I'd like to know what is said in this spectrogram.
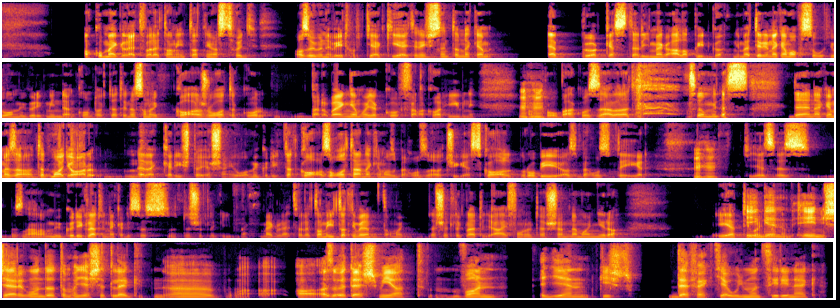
akkor meg lehet vele tanítatni azt, hogy az ő nevét hogy kell kiejteni, és szerintem nekem ebből kezdte el így megállapítgatni, mert tényleg nekem abszolút jól működik minden kontakt. Tehát én azt mondom, hogy Karl Zsolt, akkor bedob engem, hogy akkor fel akar hívni. Uh-huh. Próbálkozzál vele. Tudom, mi lesz. De nekem ez a, tehát magyar nevekkel is teljesen jól működik. Tehát Karl Zoltán nekem az behozza a csigesz. Karl Robi, az behoz téged. Uh-huh. Úgyhogy ez, ez, ez nálam működik. Lehet, hogy neked is ezt esetleg így meg, meg lehet vele tanítatni, vagy nem tudom, hogy esetleg lehet, hogy iPhone 5 nem annyira érti. Igen, vagy én is erre gondoltam, hogy esetleg az ötes miatt van egy ilyen kis defektje, úgymond Sirinek,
